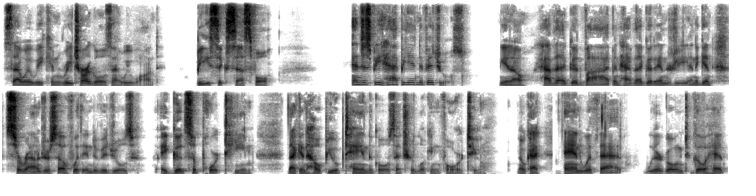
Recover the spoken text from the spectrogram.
so that way we can reach our goals that we want, be successful, and just be happy individuals. You know, have that good vibe and have that good energy. And again, surround yourself with individuals, a good support team that can help you obtain the goals that you're looking forward to. Okay. And with that, we are going to go ahead.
